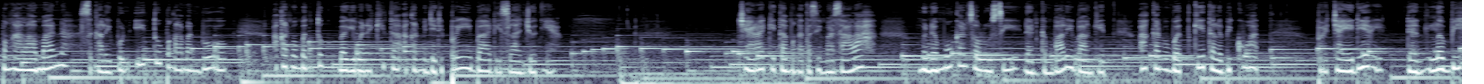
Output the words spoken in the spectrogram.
pengalaman sekalipun itu pengalaman buruk akan membentuk bagaimana kita akan menjadi pribadi selanjutnya. Cara kita mengatasi masalah, menemukan solusi, dan kembali bangkit akan membuat kita lebih kuat, percaya diri, dan lebih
